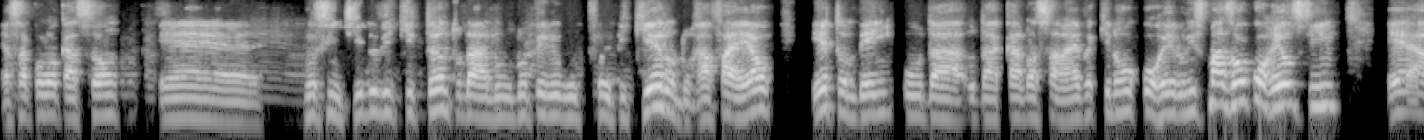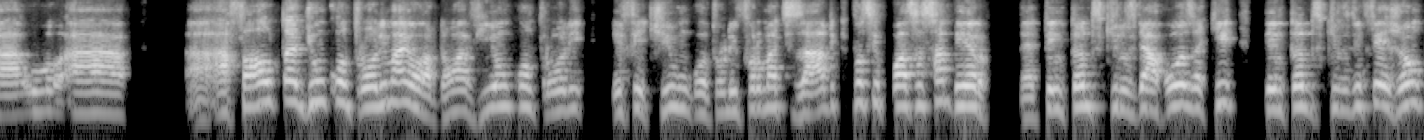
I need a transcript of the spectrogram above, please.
essa colocação é, no sentido de que tanto da, no, no, período que foi pequeno, do Rafael, e também o da, o da Carla Saraiva, que não ocorreram isso, mas ocorreu sim é, a, a, a, a, falta de um controle maior, não havia um controle efetivo, um controle informatizado que você possa saber. Né, tem tantos quilos de arroz aqui, tem tantos quilos de feijão,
